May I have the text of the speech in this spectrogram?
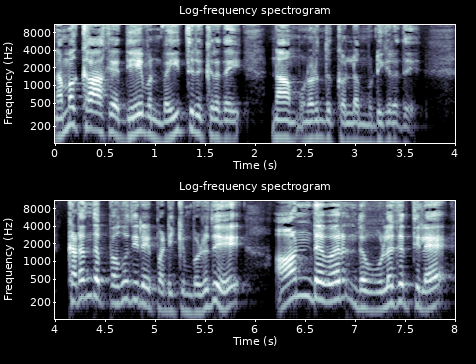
நமக்காக தேவன் வைத்திருக்கிறதை நாம் உணர்ந்து கொள்ள முடிகிறது. கடந்த பகுதியிலே படிக்கும் பொழுது ஆண்டவர் இந்த உலகத்தில்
